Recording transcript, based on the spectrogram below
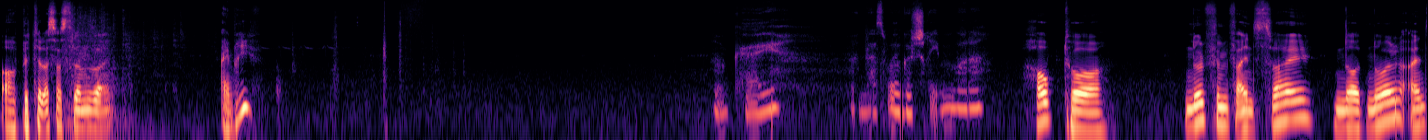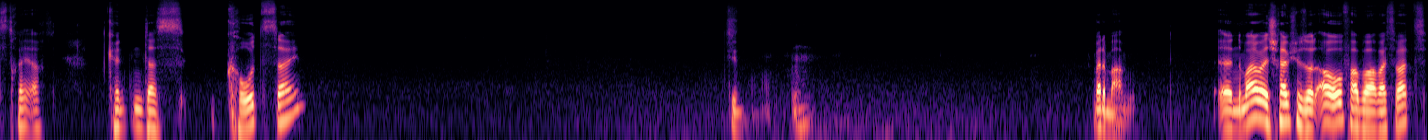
Oh, bitte lass das drin sein. Ein Brief. Okay. Wann wohl geschrieben wurde? Haupttor 0512 Nord 0 138. Könnten das Codes sein? Die. Warte mal. Äh, normalerweise schreibe ich mir so auf, aber weißt du was?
